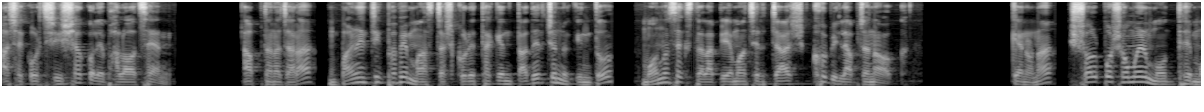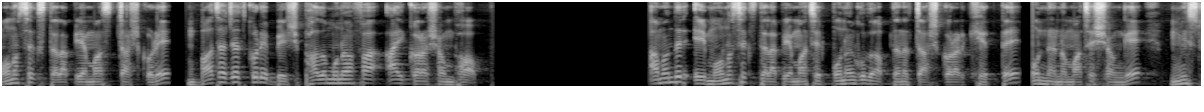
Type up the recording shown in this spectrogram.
আশা করছি সকলে ভালো আছেন। আপনারা যারা বাণিজ্যিকভাবে মাছ চাষ করে থাকেন, তাদের জন্য কিন্তু মনোসেক্স তেলাপিয়া মাছের চাষ খুবই লাভজনক। কেননা, স্বল্প সময়ের মধ্যে মনোসেক্স তেলাপিয়া মাছ চাষ করে বাজারজাত করে বেশ ভালো মুনাফা আয় করা সম্ভব। আমাদের এই মনোসেক্স তেলাপিয়া মাছের পোনাগুলো আপনারা চাষ করার ক্ষেত্রে অন্যান্য মাছের সঙ্গে মিশ্র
